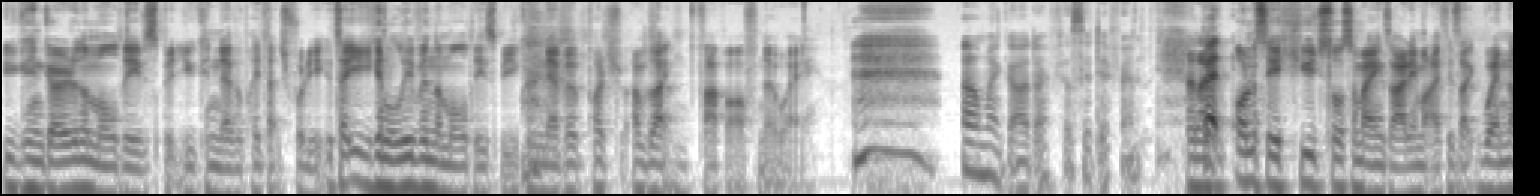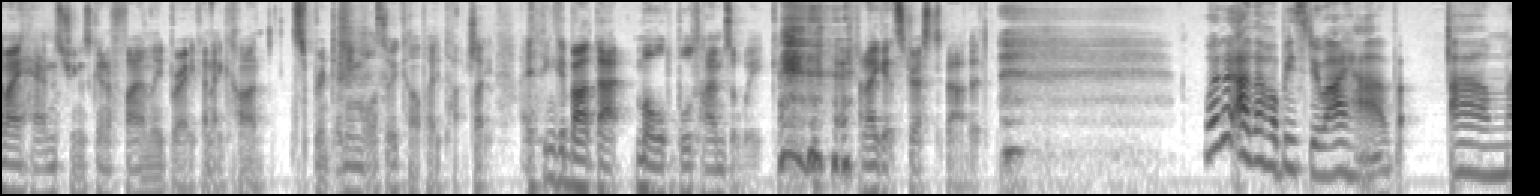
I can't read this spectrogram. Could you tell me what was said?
you can go to the Maldives, but you can never play touch footy. It's like you can live in the Maldives, but you can never touch. I'm like, fuck off, no way. oh my god, I feel so different. And But- like honestly, a huge source of my anxiety in my life is like when my hamstring's going to finally break and I can't sprint anymore, so I can't play touch. Like I think about that multiple times a week, and I get stressed about it. What other hobbies do I have? Um,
